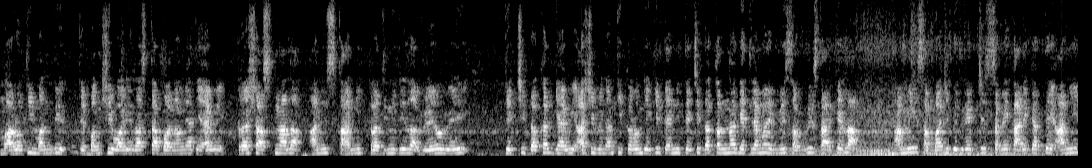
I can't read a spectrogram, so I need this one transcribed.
मारुती मंदिर ते बंशीवाडी रस्ता बनवण्यात यावे. प्रशासनाला आणि स्थानिक प्रतिनिधीला वेळोवेळी त्याची दखल घ्यावी अशी विनंती करून देखील त्यांनी त्याची दखल न घेतल्यामुळे मी सव्वीस तारखेला आम्ही संभाजी ब्रिगेडचे सगळे कार्यकर्ते आणि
